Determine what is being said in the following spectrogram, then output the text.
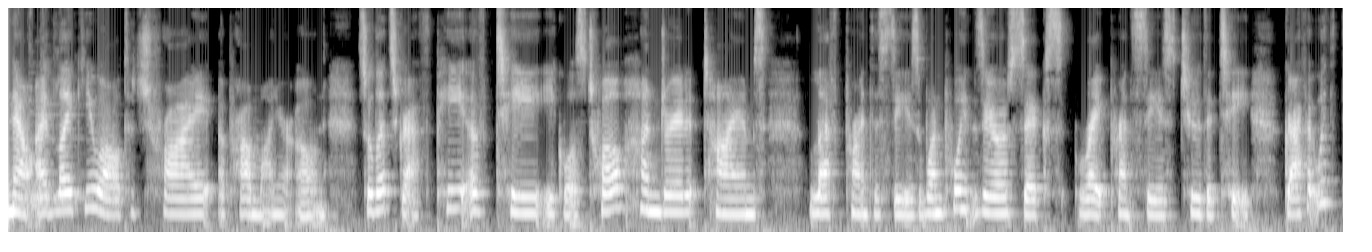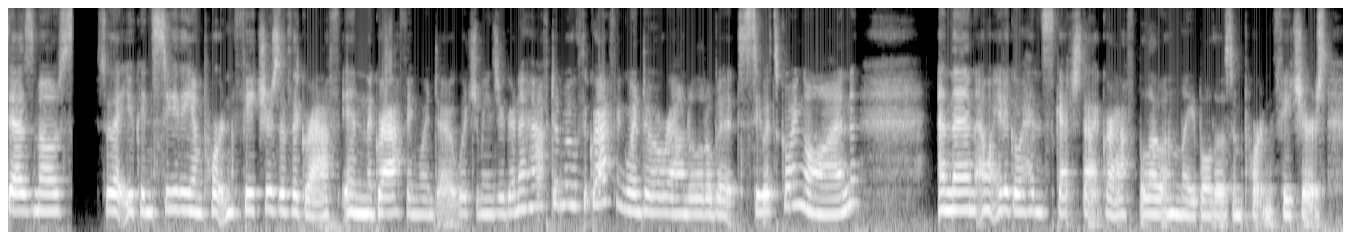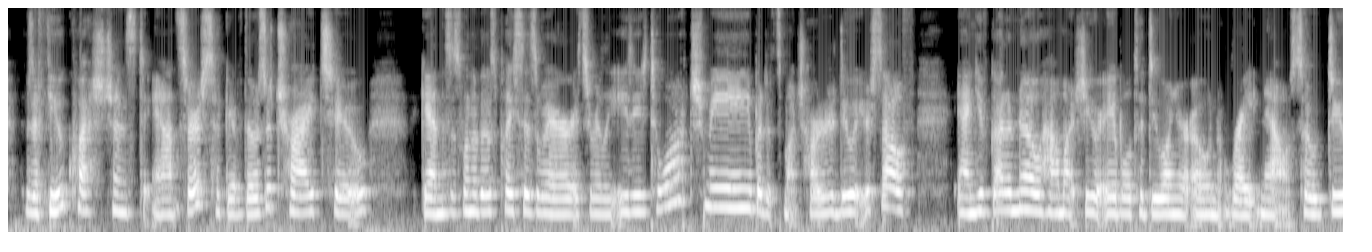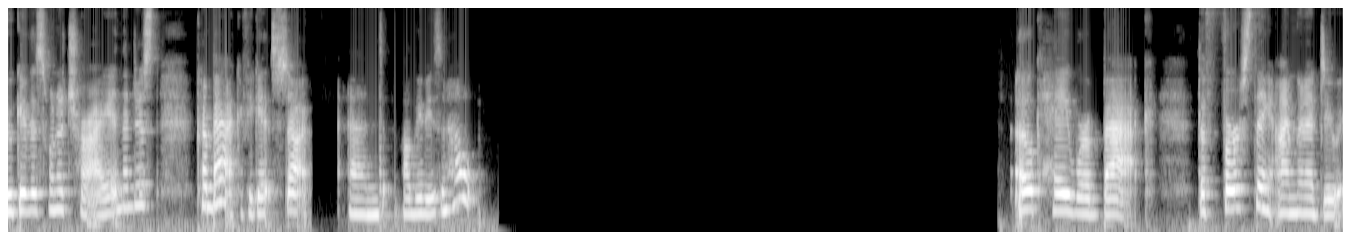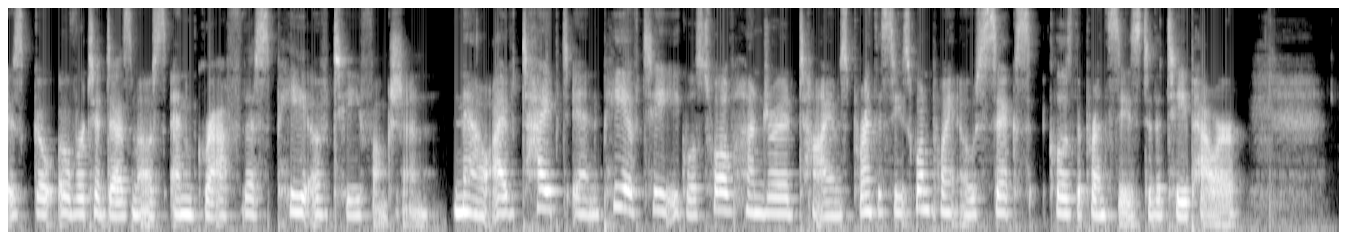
Now, I'd like you all to try a problem on your own. So let's graph P of t equals 1200 times left parentheses 1.06 right parentheses to the t. Graph it with Desmos so that you can see the important features of the graph in the graphing window, which means you're going to have to move the graphing window around a little bit to see what's going on. And then I want you to go ahead and sketch that graph below and label those important features. There's a few questions to answer, so give those a try too. Again, this is one of those places where it's really easy to watch me, but it's much harder to do it yourself. And you've got to know how much you're able to do on your own right now. So do give this one a try and then just come back if you get stuck and I'll give you some help. Okay, we're back the first thing I'm going to do is go over to Desmos and graph this P of t function. Now I've typed in P of t equals 1200 times parentheses 1.06, close the parentheses to the t power,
